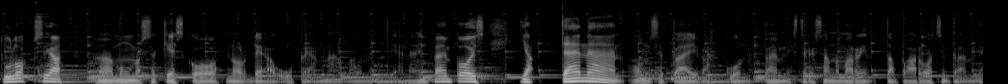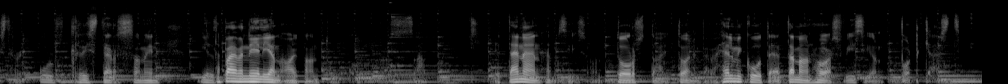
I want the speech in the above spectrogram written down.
tuloksia, muun muassa Kesko, Nordea, UPM, valmentaja ja näin päin pois. Ja tänään on se päivä, kun pääministeri Sanna Marin tapaa Ruotsin pääministeri Ulf Kristerssonin iltapäivän neljän aikaan Tukholmassa. Ja tänään hän siis on torstai, toinen päivä helmikuuta ja tämä on HS Vision podcast.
